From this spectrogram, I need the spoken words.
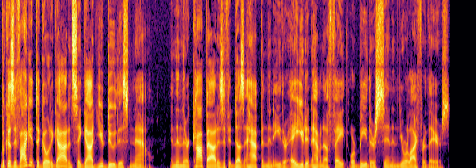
Because if I get to go to God and say, God, you do this now, and then their cop out is if it doesn't happen, then either A, you didn't have enough faith, or B, there's sin in your life or theirs.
